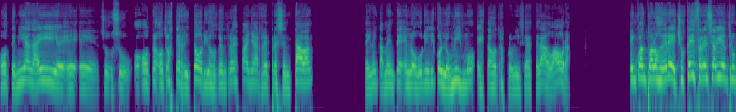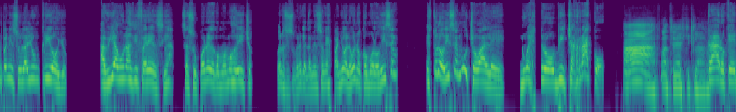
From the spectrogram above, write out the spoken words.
o tenían ahí eh, eh, eh, su, su- otros territorios dentro de España, representaban técnicamente en lo jurídico lo mismo estas otras provincias de este lado. Ahora, en cuanto a los derechos, ¿qué diferencia había entre un peninsular y un criollo? Había unas diferencias, se supone que como hemos dicho, bueno, se supone que también son españoles. Bueno, como lo dice, esto lo dice mucho, vale, nuestro bicharraco. Ah, Franceschi, claro. Claro que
